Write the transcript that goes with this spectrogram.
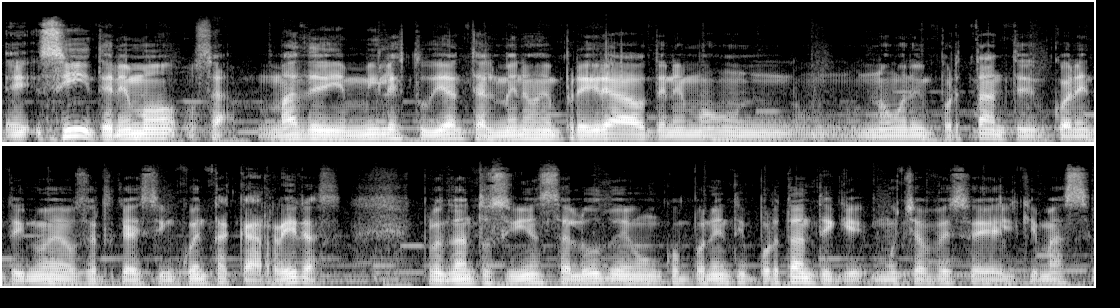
Eh, sí, tenemos, o sea, más de 10.000 estudiantes, al menos en pregrado, tenemos un, número importante, 49 o cerca de 50 carreras. Por lo tanto, si bien salud es un componente importante, que muchas veces es el que más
